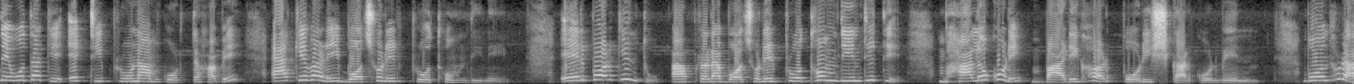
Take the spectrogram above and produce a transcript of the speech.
দেবতাকে একটি প্রণাম করতে হবে একেবারেই বছরের প্রথম দিনে। এরপর কিন্তু আপনারা বছরের প্রথম দিনটিতে ভালো করে বাড়িঘর পরিষ্কার করবেন। বন্ধুরা,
